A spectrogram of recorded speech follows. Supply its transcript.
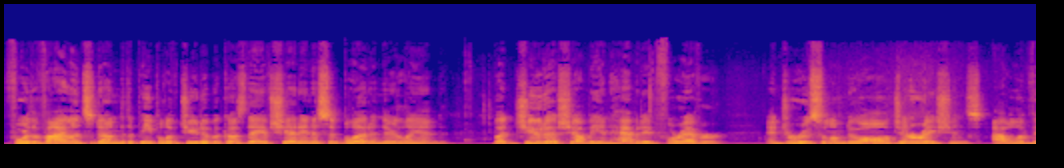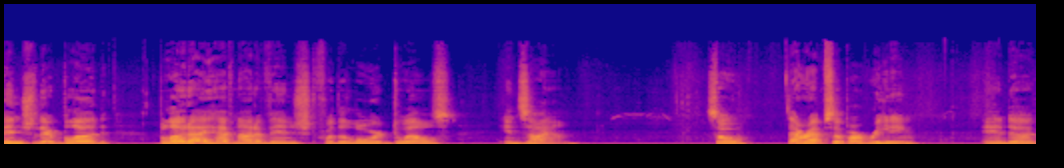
for the violence done to the people of Judah, because they have shed innocent blood in their land. But Judah shall be inhabited forever, and Jerusalem to all generations. I will avenge their blood. Blood I have not avenged, for the Lord dwells in Zion. So that wraps up our reading, and uh,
